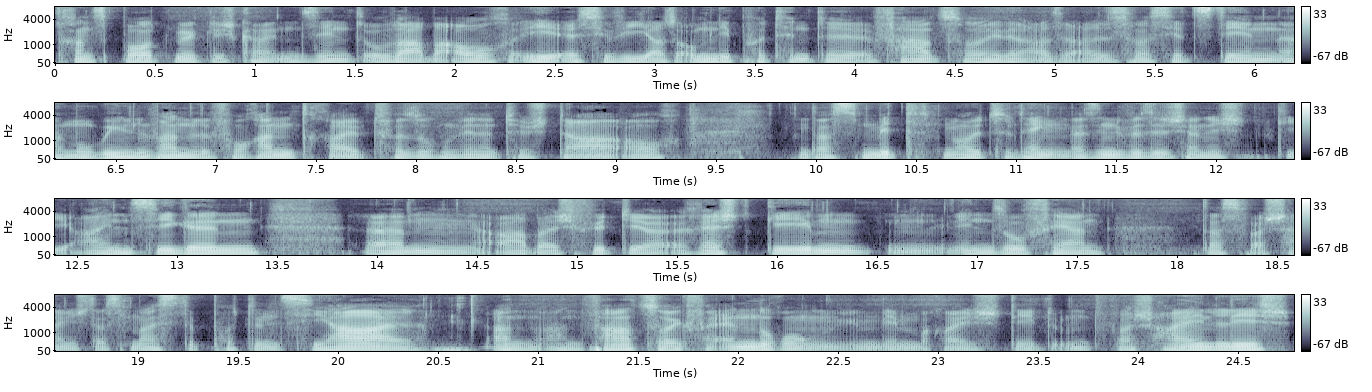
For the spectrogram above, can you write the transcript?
Transportmöglichkeiten sind oder aber auch E-SUV, also omnipotente Fahrzeuge, also alles, was jetzt den äh, mobilen Wandel vorantreibt, versuchen wir natürlich da auch das mit neu zu denken. Da sind wir sicher nicht die Einzigen, ähm, aber ich würde dir recht geben, insofern, dass wahrscheinlich das meiste Potenzial an, an Fahrzeugveränderungen in dem Bereich steht und wahrscheinlich,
